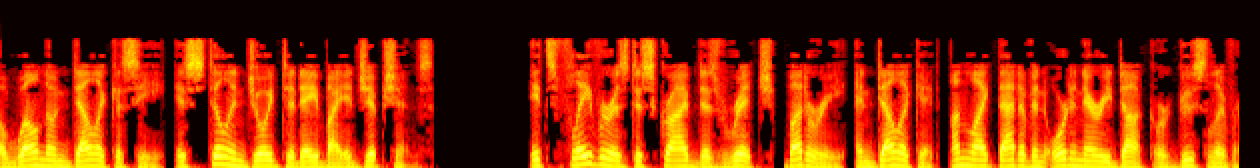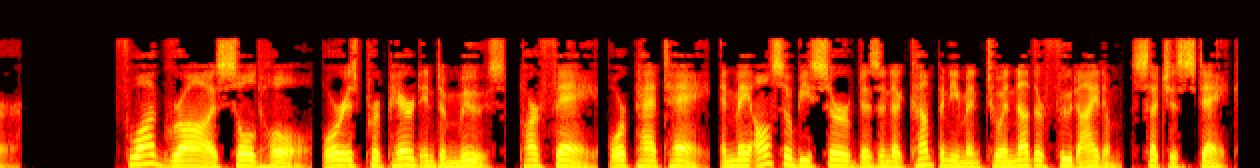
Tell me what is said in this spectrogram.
a well-known delicacy, is still enjoyed today by Egyptians. Its flavor is described as rich, buttery, and delicate, unlike that of an ordinary duck or goose liver. Foie gras is sold whole, or is prepared into mousse, parfait, or pâté, and may also be served as an accompaniment to another food item, such as steak.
